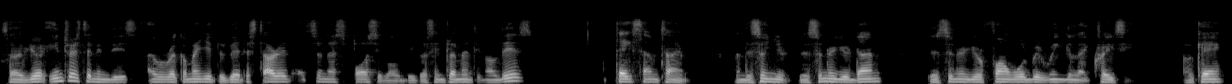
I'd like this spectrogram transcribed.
So if you're interested in this, I would recommend you to get started as soon as possible because implementing all this takes some time. And the sooner, the sooner you're done, the sooner your phone will be ringing like crazy, okay?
